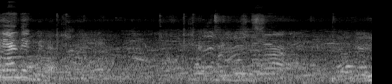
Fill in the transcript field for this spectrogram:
ત્યાં દેખ બેટા. A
